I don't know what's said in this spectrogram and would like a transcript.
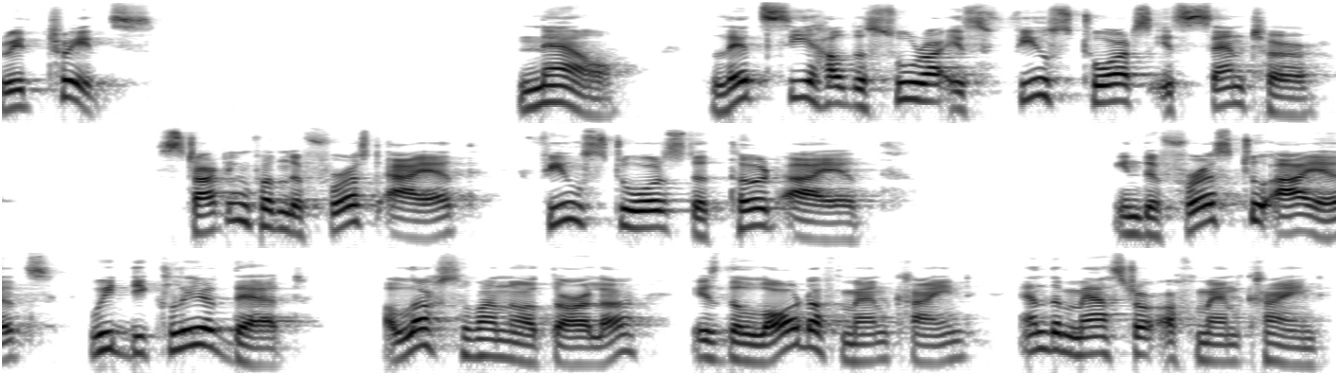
retreats. Now, let's see how the surah is fused towards its center. Starting from the first ayat, fused towards the third ayat. In the first two ayats, we declare that Allah subhanahu wa ta'ala is the Lord of mankind and the Master of mankind.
